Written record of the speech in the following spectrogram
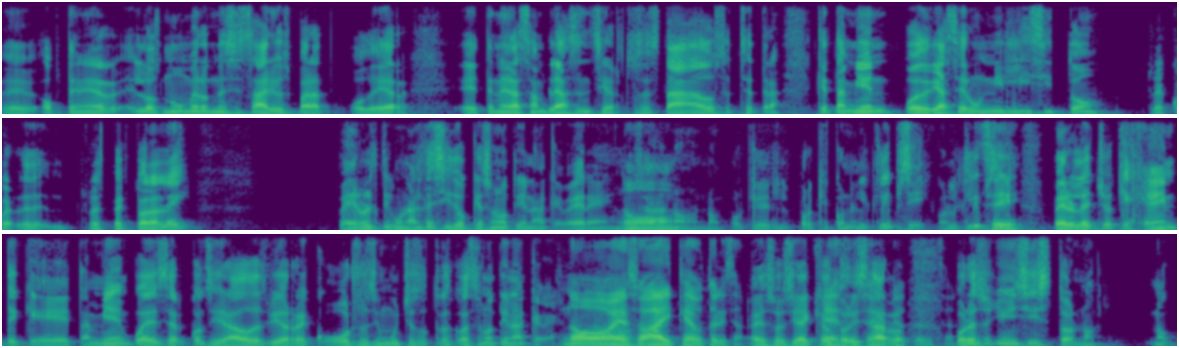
eh, obtener los números necesarios para poder eh, tener asambleas en ciertos estados, etcétera, que también podría ser un ilícito respecto a la ley. Pero el tribunal decidió que eso no tiene nada que ver, ¿eh? No. O sea, no, no, porque, porque con el clip sí, con el clip sí. sí. Pero el hecho de que gente que también puede ser considerado desvío de recursos y muchas otras cosas, eso no tiene nada que ver. No, no. eso hay que autorizarlo. Eso sí hay que, autorizarlo. Sí hay que autorizar. Por eso yo insisto, no, no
